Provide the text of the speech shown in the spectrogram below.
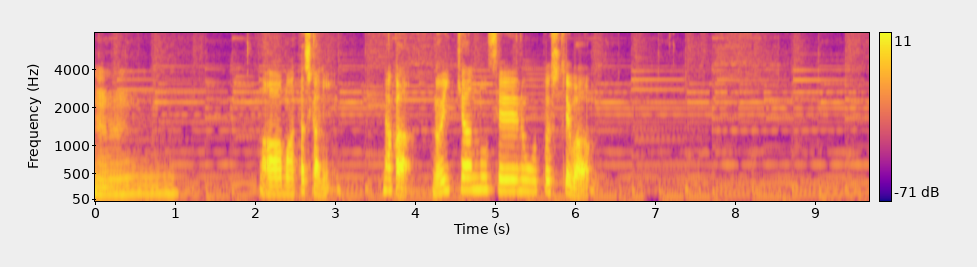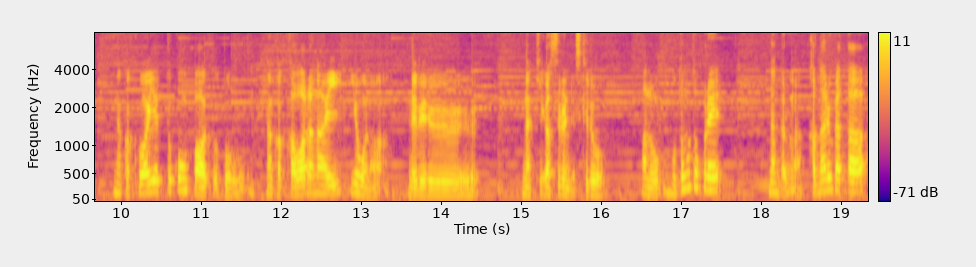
うーん。ああ、まあ確かに。なんか、ノイキャンの性能としては、なんかクワイエットコンファートとなんか変わらないようなレベルな気がするんですけど、あの、もともとこれ、なんだろうな、カナル型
